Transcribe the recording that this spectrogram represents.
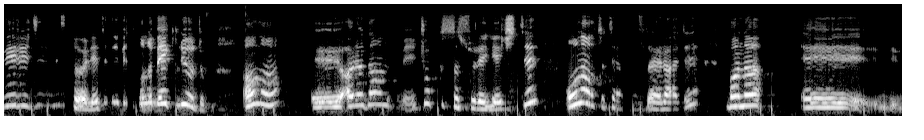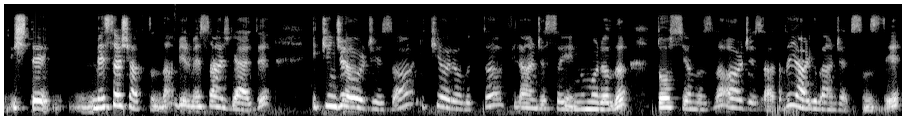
vereceğini söyledi ve biz bunu bekliyorduk. Ama e, aradan e, çok kısa süre geçti. 16 Temmuz'da herhalde bana e, işte mesaj hattından bir mesaj geldi. İkinci ağır ceza 2 Aralık'ta filanca sayı numaralı dosyanızla ağır cezada yargılanacaksınız diye.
